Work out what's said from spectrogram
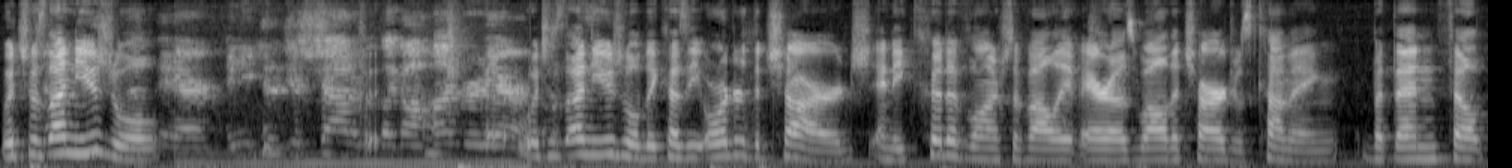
Which was unusual. There, and you could have just shot him with like a hundred arrows. Which was unusual because he ordered the charge, and he could have launched a volley of arrows while the charge was coming, but then felt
